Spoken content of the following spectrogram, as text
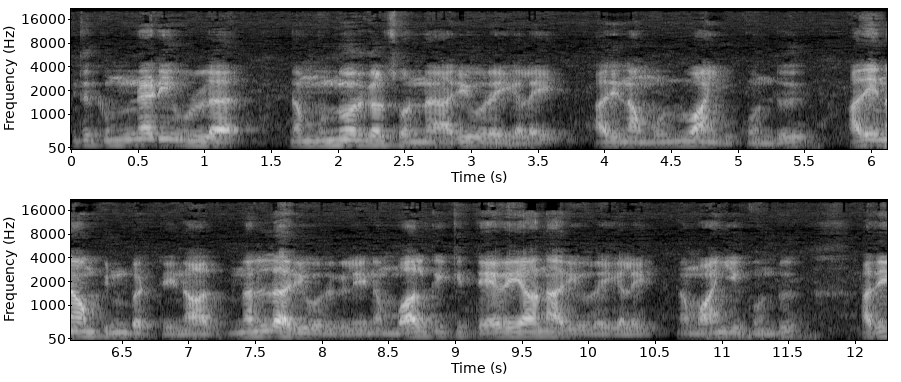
இதுக்கு முன்னாடி உள்ள நம் முன்னோர்கள் சொன்ன அறிவுரைகளை அதை நாம் உள்வாங்கி கொண்டு அதை நாம் பின்பற்றினால் நல்ல அறிவுரைகளை நம் வாழ்க்கைக்கு தேவையான அறிவுரைகளை நாம் வாங்கி கொண்டு அதை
